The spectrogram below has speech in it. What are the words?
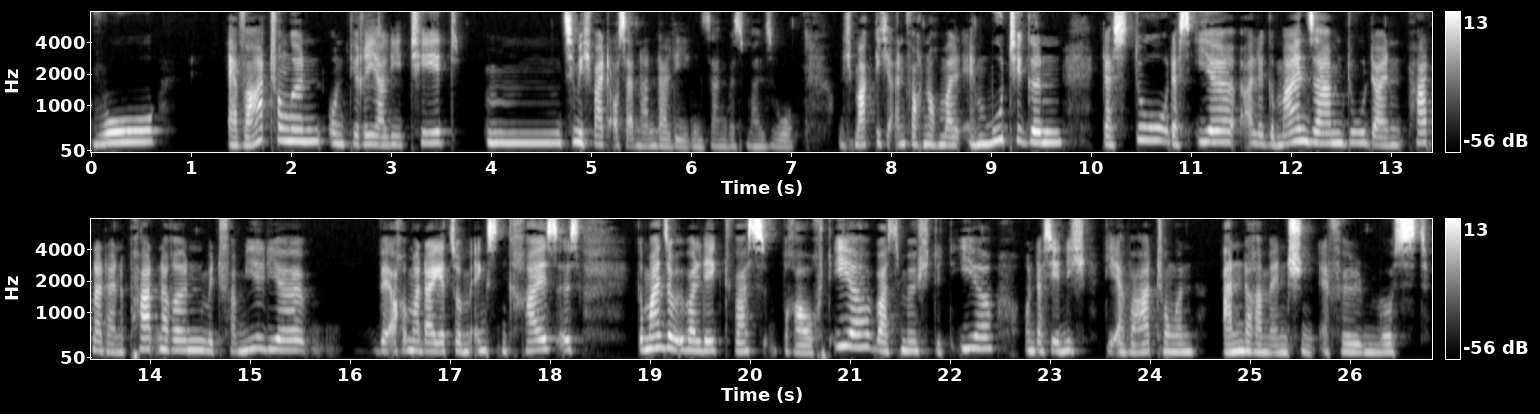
wo Erwartungen und die Realität mh, mm, ziemlich weit auseinander liegen, sagen wir es mal so. Und ich mag dich einfach nochmal ermutigen, dass du, dass ihr alle gemeinsam, du, dein Partner, deine Partnerin mit Familie, wer auch immer da jetzt so im engsten Kreis ist, gemeinsam überlegt, was braucht ihr, was möchtet ihr und dass ihr nicht die Erwartungen anderer Menschen erfüllen müsst,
